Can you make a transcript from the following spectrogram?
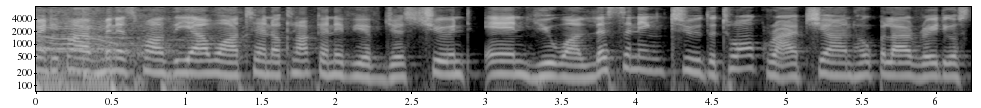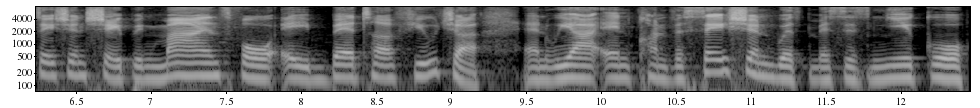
25 minutes past the hour, 10 o'clock. And if you have just tuned in, you are listening to the talk right here on Hope Alive radio station, Shaping Minds for a Better Future. And we are in conversation with Mrs. Nyiko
